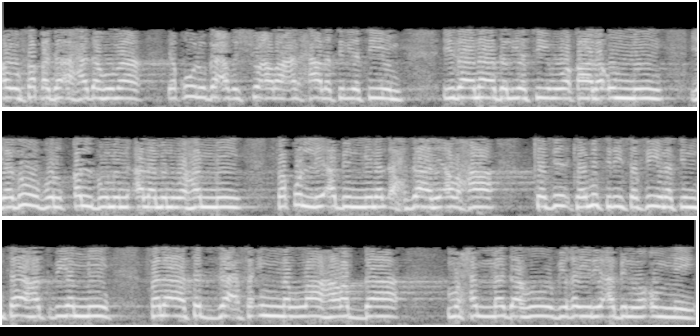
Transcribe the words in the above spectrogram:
أو فقد أحدهما. يقول بعض الشعراء عن حالة اليتيم إذا نادى اليتيم وقال أمي يذوب القلب من ألم وهم فقل لأب من الأحزان أضحى كمثل سفينة تاهت بيمي فلا تجزع فإن الله ربى محمده بغير أب وأم.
